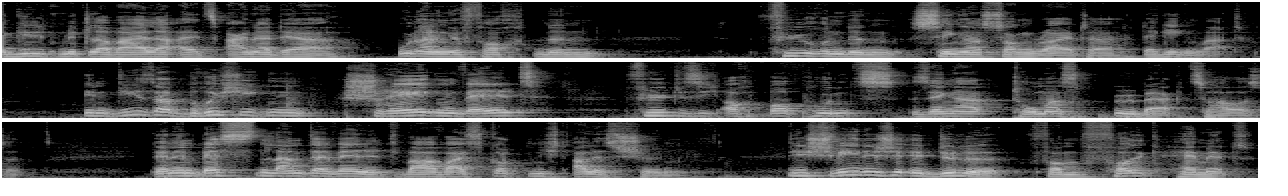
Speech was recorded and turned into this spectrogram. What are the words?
Er gilt mittlerweile als einer der unangefochtenen führenden Singer-Songwriter der Gegenwart. In dieser brüchigen, schrägen Welt fühlte sich auch Bob Hunds Sänger Thomas Oeberg zu Hause. Denn im besten Land der Welt war, weiß Gott, nicht alles schön. Die schwedische Idylle vom Volk Hemmet,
